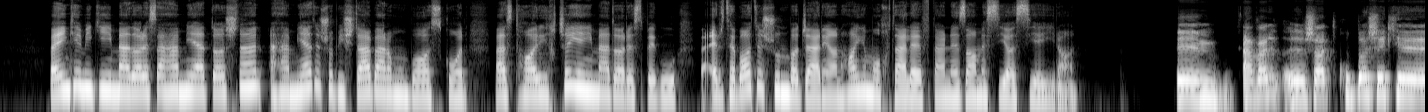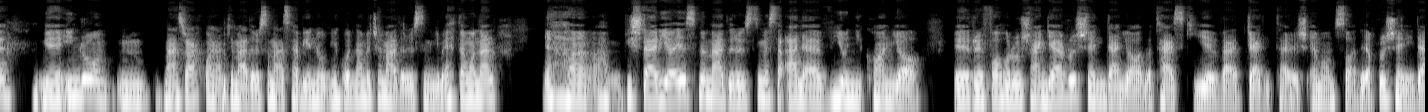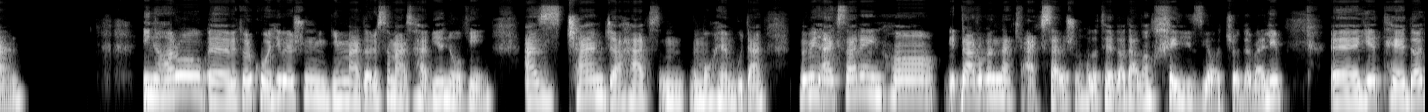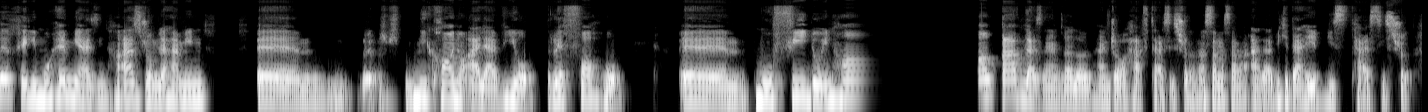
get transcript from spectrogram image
و اینکه میگی این مدارس اهمیت داشتن اهمیتش رو بیشتر برامون باز کن و از تاریخچه این مدارس بگو و ارتباطشون با جریانهای مختلف در نظام سیاسی ایران اول شاید خوب باشه که این رو مطرح کنم که مدارس مذهبی نوین کلا به چه مدارسی میگیم. احتمالا بیشتری های اسم مدرسی مثل علوی و نیکان یا رفاه و روشنگر رو شنیدن یا حالا تسکیه و جدیدترش امام صادق رو شنیدن. اینها رو به طور کلی بهشون میگیم مدارس مذهبی نوین. از چند جهت مهم بودن. ببین اکثر اینها در واقع نه که اکثرشون حالا تعداد الان خیلی زیاد شده ولی یه تعداد خیلی مهمی از اینها از جمله همین نیکان و علوی و رفاه و مفید و اینها قبل از انقلاب 57 تاسیس شدن. اصلا مثلا علوی که دهه 20 تاسیس شد.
